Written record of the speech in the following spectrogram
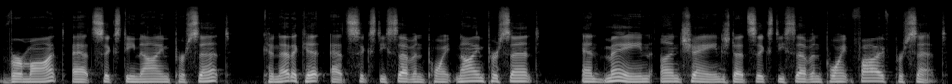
Vermont at 69%, Connecticut at 67.9%, and Maine unchanged at 67.5%.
